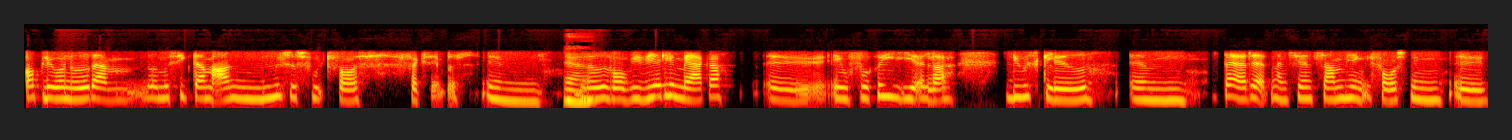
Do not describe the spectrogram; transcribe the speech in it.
oplever noget, der er, noget musik, der er meget nydelsesfuldt for os, for eksempel. Øhm, ja. Noget, hvor vi virkelig mærker øh, eufori eller livsglæde. Øhm, der er det, at man ser en sammenhæng i forskningen øh,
